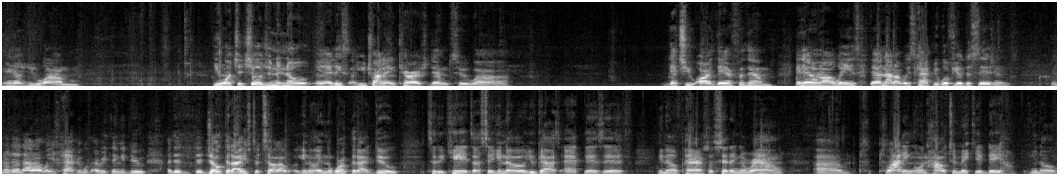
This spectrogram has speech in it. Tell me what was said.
you know, you, um, you want your children to know, at least you try to encourage them to, uh, that you are there for them. And they don't always, they're not always happy with your decisions. You know, they're not always happy with everything you do. Uh, The, the joke that I used to tell, you know, in the work that I do to the kids, I say, you know, you guys act as if, you know, parents are sitting around um, plotting on how to make your day, you know,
